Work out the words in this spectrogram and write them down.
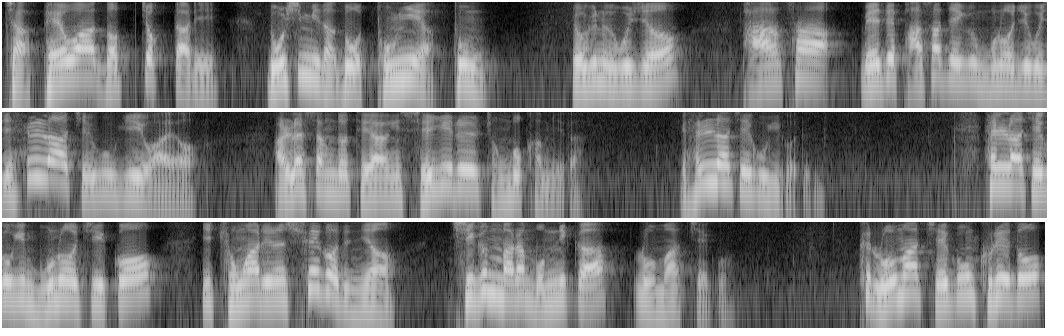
자, 배와 넓적다리, 놋입니다. 놋, 동이야, 동. 여기는 누구죠? 바사, 메데 바사 제국 무너지고 이제 헬라 제국이 와요. 알렉산더 대왕이 세계를 정복합니다. 헬라 제국이거든요. 헬라 제국이 무너지고 이 종아리는 쇠거든요. 지금 말한 뭡니까? 로마 제국. 그 로마 제국은 그래도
